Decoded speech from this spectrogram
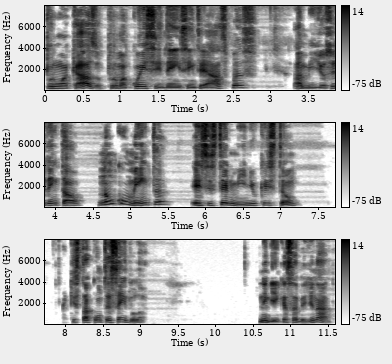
por um acaso, por uma coincidência entre aspas, a mídia ocidental não comenta esse extermínio cristão que está acontecendo lá. Ninguém quer saber de nada.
